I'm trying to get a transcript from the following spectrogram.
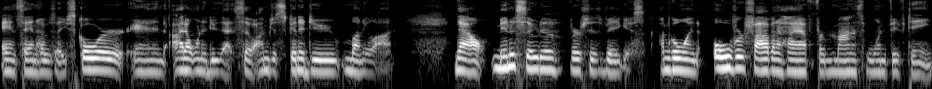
and San Jose score, and I don't want to do that. So I'm just gonna do money line. Now, Minnesota versus Vegas. I'm going over five and a half for minus 115.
